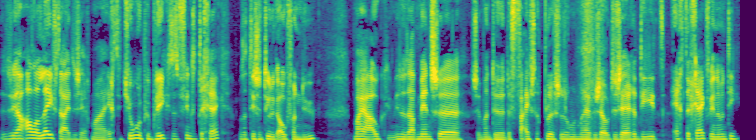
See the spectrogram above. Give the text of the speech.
eh, ja, alle leeftijden zeg maar. Echt het jonge publiek, dat vindt het te gek. Want het is natuurlijk ook van nu. Maar ja, ook inderdaad mensen, zeg maar de, de 50-plussers om het maar even zo te zeggen... die het echt te gek vinden. Want die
